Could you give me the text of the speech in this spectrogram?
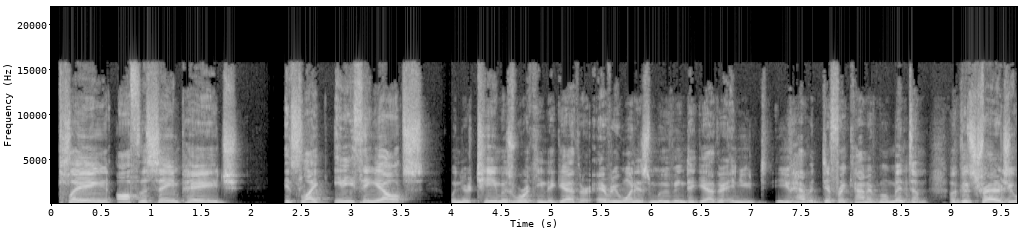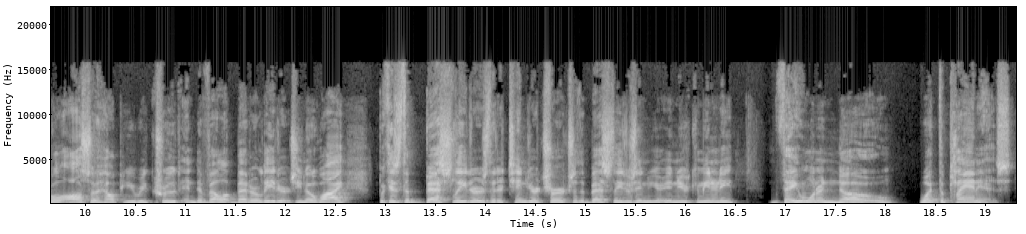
playing off the same page, it's like anything else when your team is working together. Everyone is moving together and you, you have a different kind of momentum. A good strategy will also help you recruit and develop better leaders. You know why? Because the best leaders that attend your church or the best leaders in your, in your community, they want to know what the plan is.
